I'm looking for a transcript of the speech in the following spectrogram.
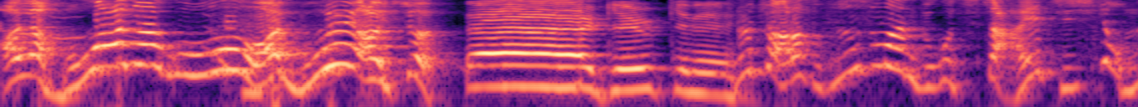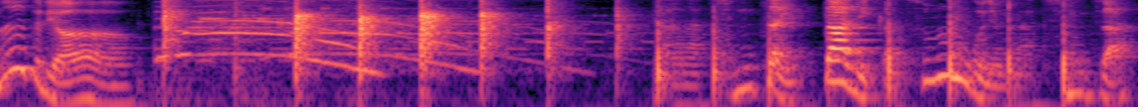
아 야 뭐하냐고? 아 뭐해? 아 진짜. 아 개웃기네. 이럴 줄 알았어. 훈수만 두고 진짜 아예 지식이 없는 애들이야. 야 나 진짜 있다니까. 수능 근육 나 진짜.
